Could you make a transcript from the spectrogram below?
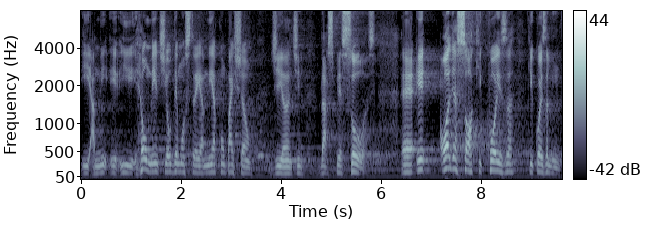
e, e, a, e realmente eu demonstrei a minha compaixão diante das pessoas. É, olha só que coisa, que coisa linda.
